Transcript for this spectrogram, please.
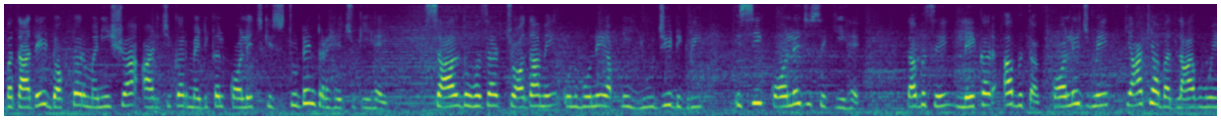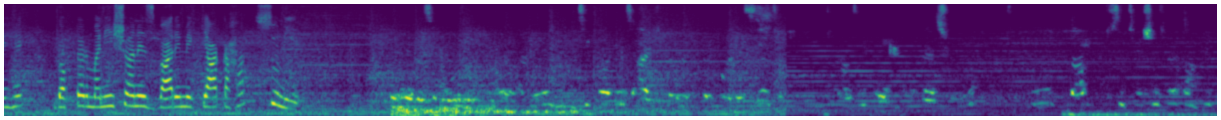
बता दें, डॉक्टर मनीषा आरजीकर मेडिकल कॉलेज की स्टूडेंट रह चुकी है। साल 2014 में उन्होंने अपनी यूजी डिग्री इसी कॉलेज से की है। तब से लेकर अब तक कॉलेज में क्या क्या बदलाव हुए हैं? डॉक्टर मनीषा ने इस बारे में क्या कहा? सुनिए। तब सिचुएशंस में कंप्लीट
